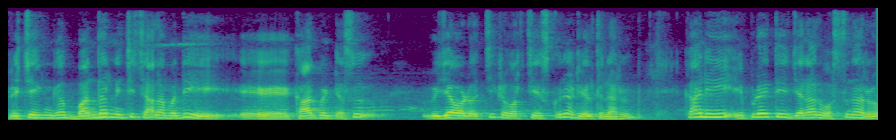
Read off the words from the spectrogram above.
ప్రత్యేకంగా బందర్ నుంచి చాలామంది కార్పెంటర్స్ విజయవాడ వచ్చి ఇక్కడ వర్క్ చేసుకుని అటు వెళ్తున్నారు. కానీ ఎప్పుడైతే జనాలు వస్తున్నారో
